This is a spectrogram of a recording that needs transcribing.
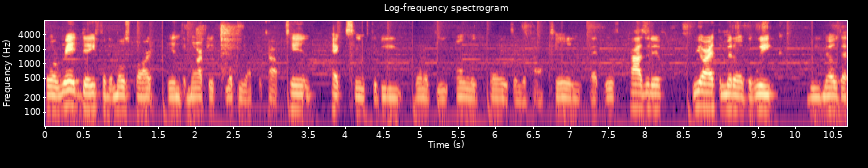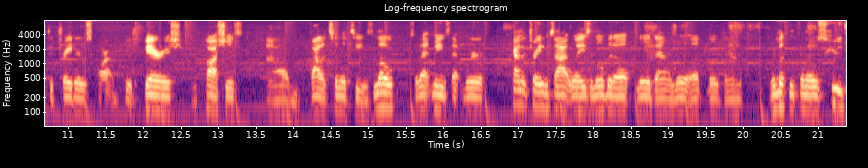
So a red day for the most part in the market, looking at the top 10. Hex seems to be one of the only coins in the top 10 that is positive. We are at the middle of the week. We know that the traders are a bit bearish and cautious. Um, volatility is low, so that means that we're kind of trading sideways, a little bit up, a little down, a little up, a little down. We're looking for those huge,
